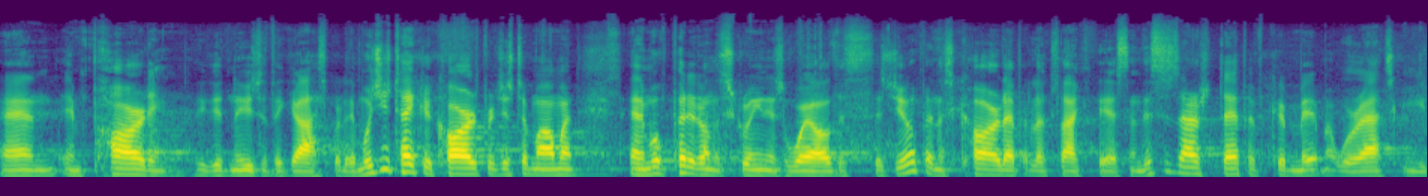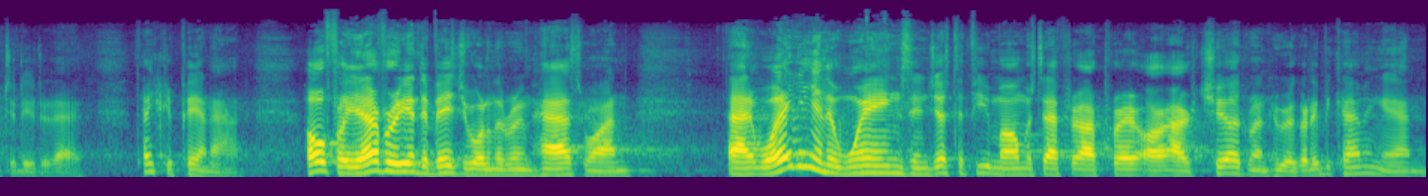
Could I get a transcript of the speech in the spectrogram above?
and imparting the good news of the gospel to them. Would you take your card for just a moment? And we'll put it on the screen as well. This, as you open this card up, it looks like this. And this is our step of commitment we're asking you to do today. Take your pen out. Hopefully, every individual in the room has one. And waiting in the wings in just a few moments after our prayer are our children who are going to be coming in.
